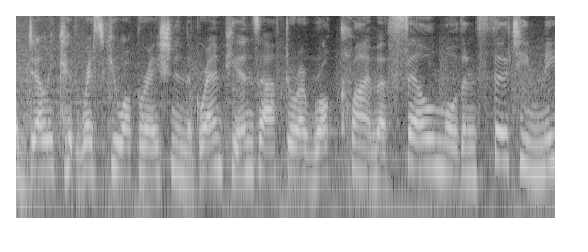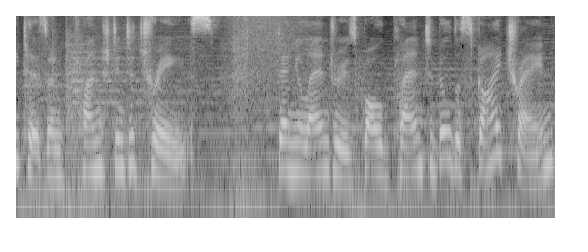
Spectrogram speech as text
A delicate rescue operation in the Grampians after a rock climber fell more than 30 metres and plunged into trees. Daniel Andrews' bold plan to build a sky train,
